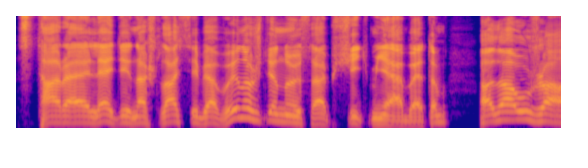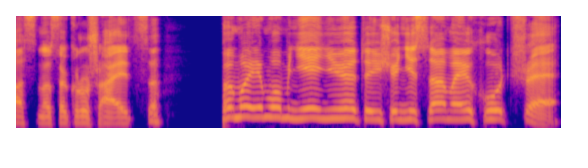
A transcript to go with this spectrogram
старая леди нашла себя вынужденную сообщить мне об этом. Она ужасно сокрушается. По моему мнению, это еще не самое худшее».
